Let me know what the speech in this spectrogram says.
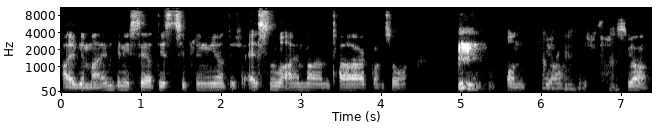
allgemein bin ich sehr diszipliniert. Ich esse nur einmal am Tag und so. Und ja, Okay, ich, krass. ja,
